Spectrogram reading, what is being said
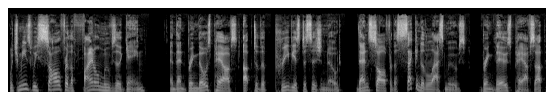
which means we solve for the final moves of the game and then bring those payoffs up to the previous decision node, then solve for the second to the last moves, bring those payoffs up,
